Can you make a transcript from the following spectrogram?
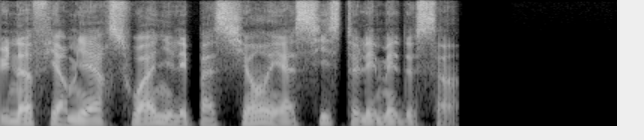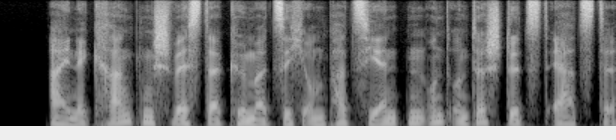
Une infirmière soigne les patients et assiste les médecins. Eine Krankenschwester kümmert sich um Patienten und unterstützt Ärzte.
